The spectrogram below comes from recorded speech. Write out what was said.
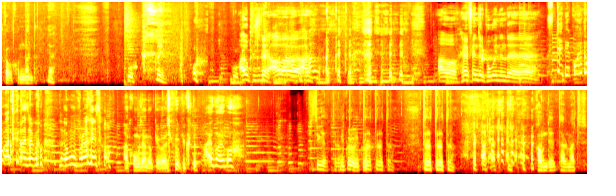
봐 겁난다. 야, 오, 아유, 아유 부실해. 아유 아유 아유. 아유 해외 팬들이 보고 있는데 스텝이 꼬일 것 같아가지고 너무 불안해서. 아 고무장갑 껴가지고 미끄러 아이고 아이고. 비스게 들어, 미끄러, 미끄러. 들어, 들어, 들어, 들어, 들어, 들어. 가운데 잘 맞춰서.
